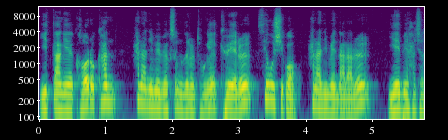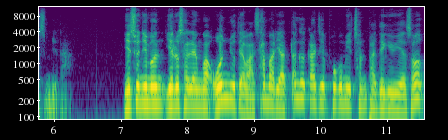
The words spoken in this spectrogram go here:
이 땅에 거룩한 하나님의 백성들을 통해 교회를 세우시고 하나님의 나라를 예배하셨습니다. 예수님은 예루살렘과 온 유대와 사마리아 땅끝까지 복음이 전파되기 위해서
